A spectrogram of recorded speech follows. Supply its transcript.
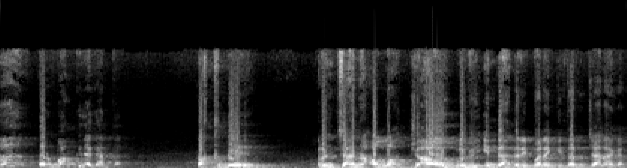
Hah? Terbang ke Jakarta takdir rencana Allah jauh lebih indah daripada yang kita rencanakan.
